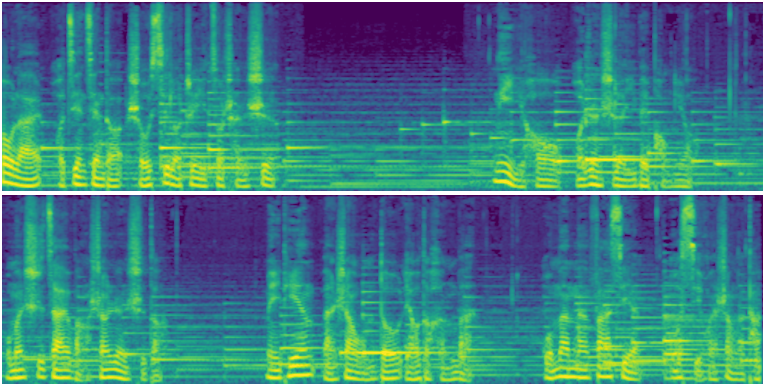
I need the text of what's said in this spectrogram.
后来，我渐渐地熟悉了这一座城市。那以后，我认识了一位朋友，我们是在网上认识的。每天晚上，我们都聊得很晚。我慢慢发现，我喜欢上了他。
